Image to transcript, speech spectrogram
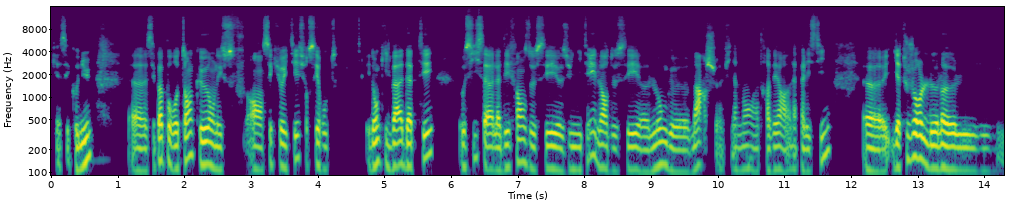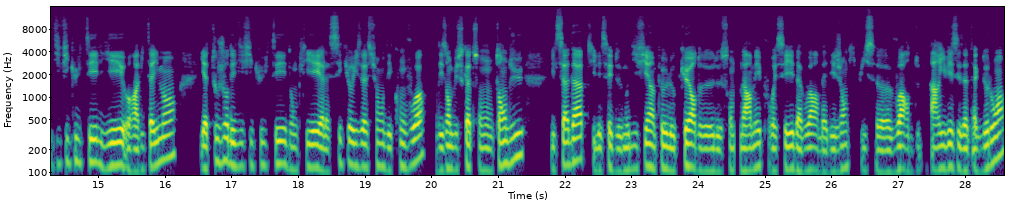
qui est assez connu. Euh, c'est pas pour autant qu'on est en sécurité sur ces routes. Et donc, il va adapter aussi sa, la défense de ces euh, unités lors de ces euh, longues marches finalement à travers la Palestine. Euh, il y a toujours le, les difficultés liées au ravitaillement, il y a toujours des difficultés donc liées à la sécurisation des convois. Des embuscades sont tendues, il s'adapte, il essaie de modifier un peu le cœur de, de son armée pour essayer d'avoir bah, des gens qui puissent voir arriver ces attaques de loin.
